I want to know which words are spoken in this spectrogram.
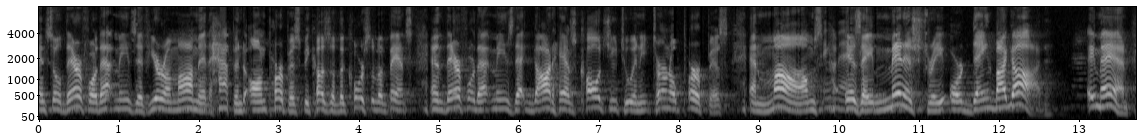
And so, therefore, that means if you're a mom, it happened on purpose because of the course of events. And therefore, that means that God has called you to an eternal purpose. And moms Amen. is a ministry ordained by God. Amen.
